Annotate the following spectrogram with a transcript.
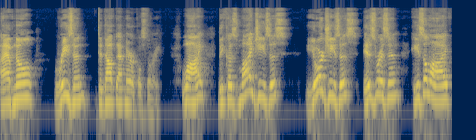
I have no reason to doubt that miracle story. Why? Because my Jesus, your Jesus, is risen. He's alive.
